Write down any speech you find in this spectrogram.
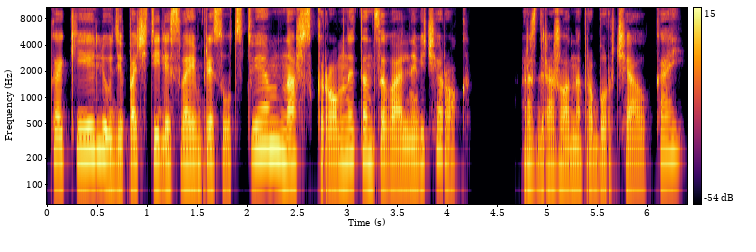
какие люди почтили своим присутствием наш скромный танцевальный вечерок. Раздраженно пробурчал Кай,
